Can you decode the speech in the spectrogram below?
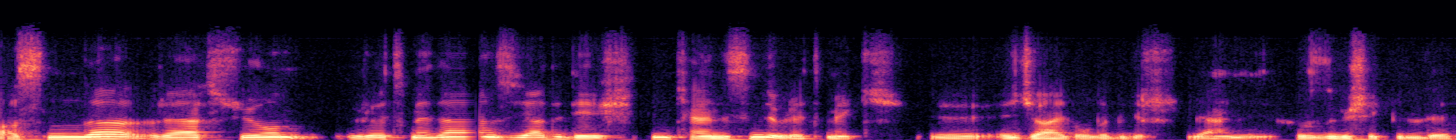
aslında reaksiyon üretmeden ziyade değişikliğin kendisini de üretmek e, agile olabilir. Yani hızlı bir şekilde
